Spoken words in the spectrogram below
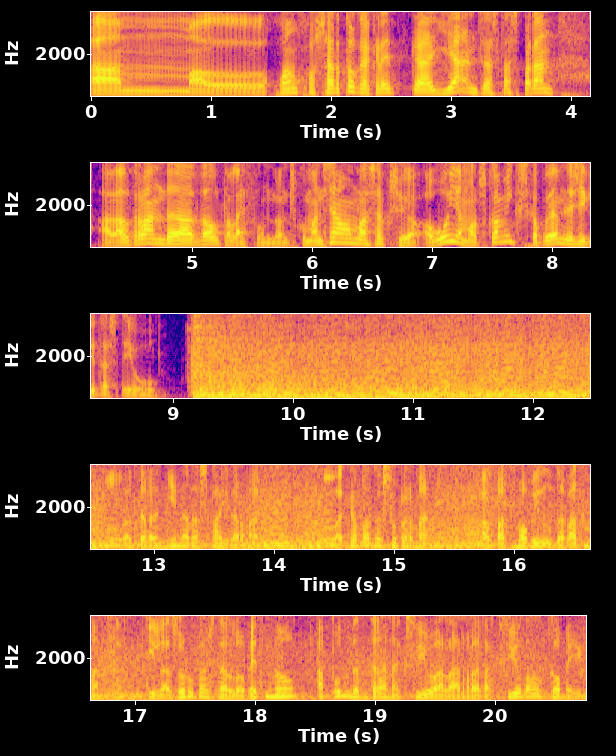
amb el Juanjo Sarto, que crec que ja ens està esperant a l'altra banda del telèfon. Doncs comencem amb la secció. Avui amb els còmics que podem llegir aquest estiu. La teranyina de Spider-Man, la capa de Superman, el Batmòbil de Batman i les urbes de Lobezno a punt d'entrar en acció a la redacció del còmic.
